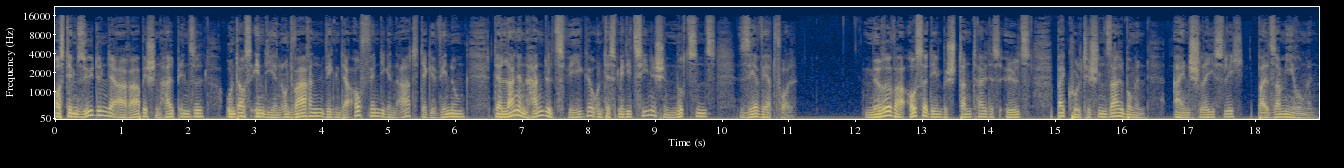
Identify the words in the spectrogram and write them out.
aus dem Süden der arabischen Halbinsel und aus Indien und waren wegen der aufwendigen Art der Gewinnung, der langen Handelswege und des medizinischen Nutzens sehr wertvoll. Myrrhe war außerdem Bestandteil des Öls bei kultischen Salbungen, einschließlich Balsamierungen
